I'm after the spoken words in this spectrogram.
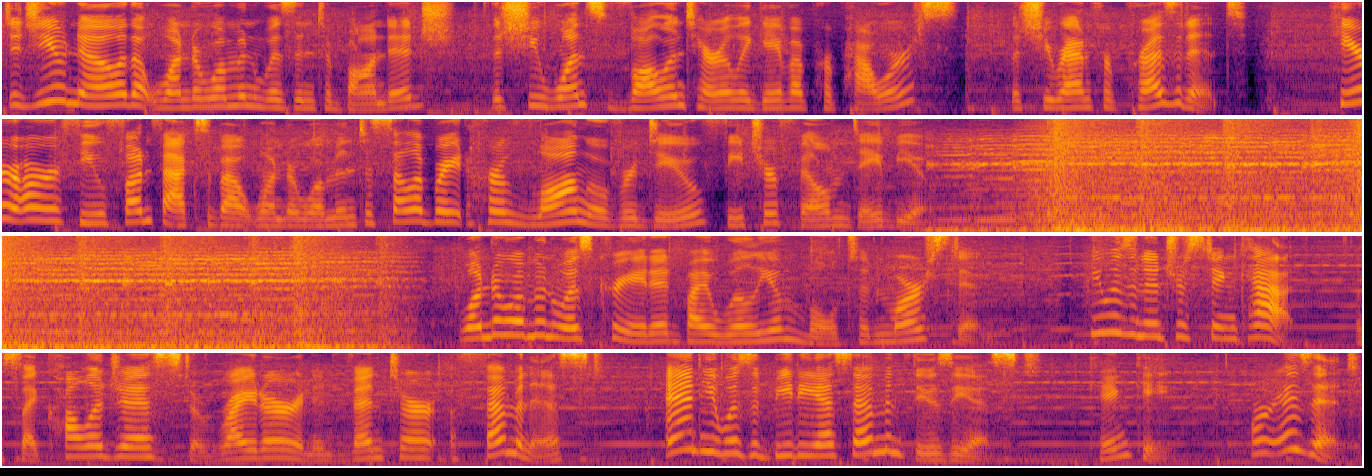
Did you know that Wonder Woman was into bondage? That she once voluntarily gave up her powers? That she ran for president? Here are a few fun facts about Wonder Woman to celebrate her long overdue feature film debut. Wonder Woman was created by William Moulton Marston. He was an interesting cat, a psychologist, a writer, an inventor, a feminist, and he was a BDSM enthusiast. Kinky. Or is it?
